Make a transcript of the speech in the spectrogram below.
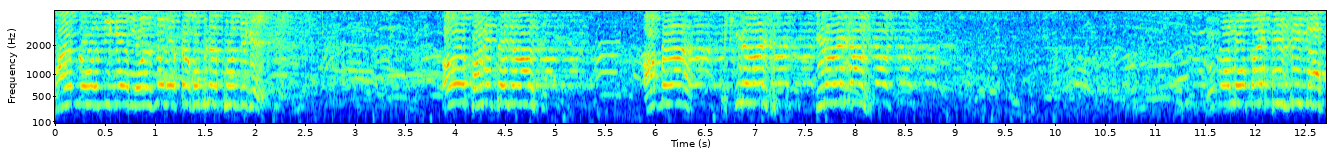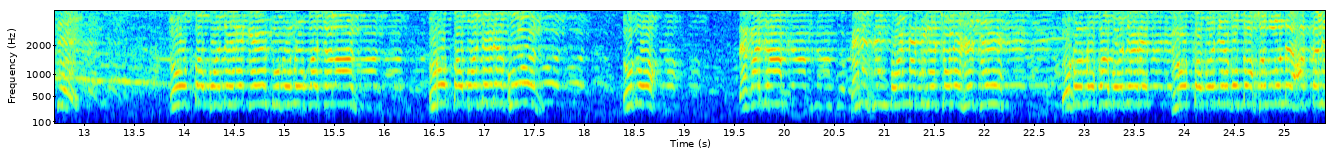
সাহেবনগর দিকে মহেশনগরটা গোপীনাথপুরের দিকে। ও পানিতে যারা আপনারা যান দুটো নৌকায় দিন আছে দূরত্ব বজায় রেখে দুটো নৌকা চালান। দূরত্ব বজায় রাখুন। দুটো দেখা যাক ফিনিশিং পয়েন্টের দিকে চলে এসেছে। দুটো নৌকা বজায় দূরত্ব বজায় রাখুন দর্শক মন্ডলের হাততালি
